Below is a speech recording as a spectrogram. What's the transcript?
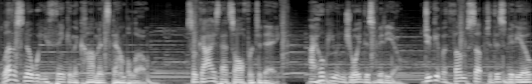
Let us know what you think in the comments down below. So guys, that's all for today. I hope you enjoyed this video. Do give a thumbs up to this video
